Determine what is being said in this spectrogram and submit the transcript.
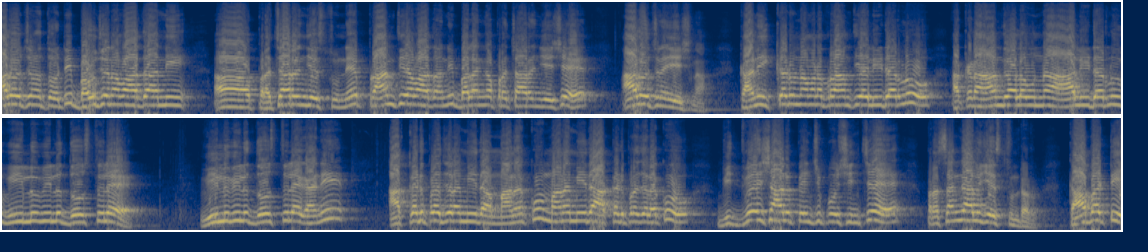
ఆలోచనతోటి బహుజనవాదాన్ని ప్రచారం చేస్తూనే ప్రాంతీయవాదాన్ని బలంగా ప్రచారం చేసే ఆలోచన చేసిన. కానీ ఇక్కడున్న మన ప్రాంతీయ లీడర్లు అక్కడ ఆంధ్రాలో ఉన్న ఆ లీడర్లు వీళ్ళు వీళ్ళు దోస్తులే. వీళ్ళు వీళ్ళు దోస్తులే కానీ అక్కడి ప్రజల మీద మనకు మన మీద అక్కడి ప్రజలకు విద్వేషాలు పెంచి పోషించే ప్రసంగాలు చేస్తుంటారు. కాబట్టి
